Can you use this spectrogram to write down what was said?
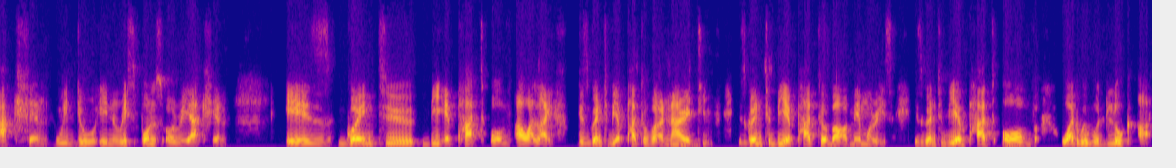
action we do in response or reaction is going to be a part of our life. It's going to be a part of our narrative. It's going to be a part of our memories. It's going to be a part of what we would look at.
